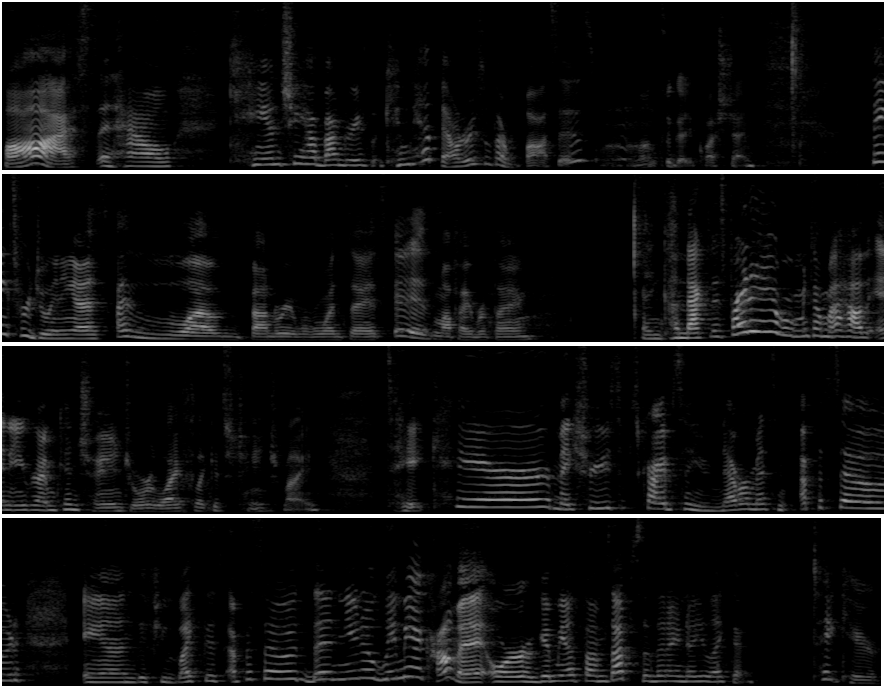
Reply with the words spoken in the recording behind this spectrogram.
boss and how can she have boundaries? But can we have boundaries with our bosses? Mm, that's a good question. Thanks for joining us. I love Boundary Work Wednesdays. It is my favorite thing. And come back this Friday. We're going to be talking about how the Enneagram can change your life like it's changed mine. Take care. Make sure you subscribe so you never miss an episode. And if you like this episode, then, you know, leave me a comment or give me a thumbs up so that I know you liked it. Take care.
